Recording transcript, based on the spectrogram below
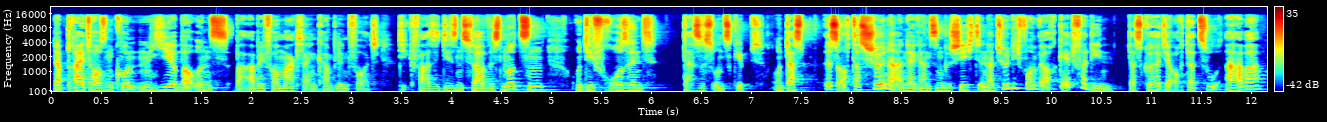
knapp 3000 Kunden hier bei uns bei ABV Makler in Kamp-Lindfort, die quasi diesen Service nutzen und die froh sind, dass es uns gibt. Und das ist auch das Schöne an der ganzen Geschichte. Natürlich wollen wir auch Geld verdienen. Das gehört ja auch dazu. Aber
